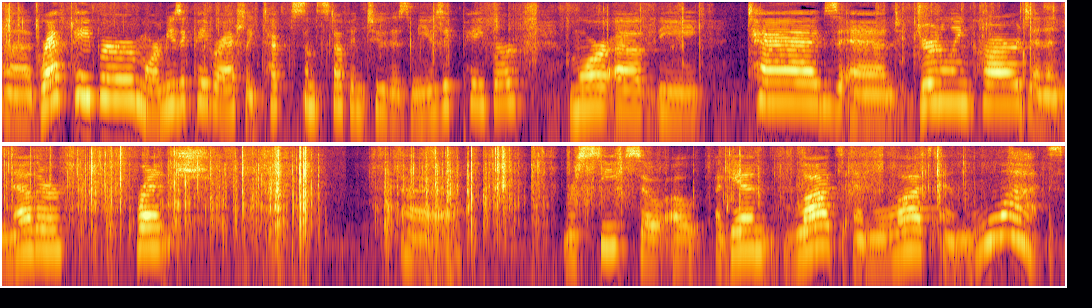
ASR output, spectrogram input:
Uh, graph paper, more music paper. I actually tucked some stuff into this music paper. More of the tags and journaling cards and another French uh, receipt. So uh, again, lots and lots and lots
